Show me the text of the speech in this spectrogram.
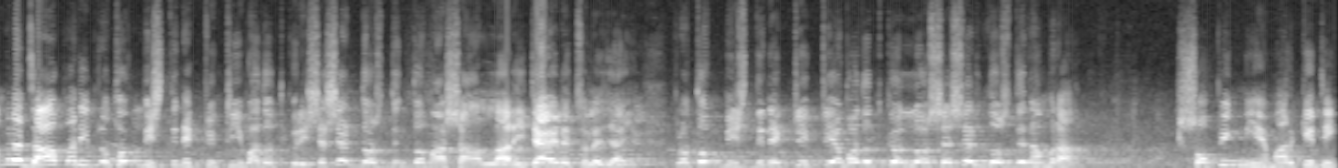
আমরা যা পারি প্রথম বিশ দিন একটু একটু ইবাদত করি, শেষের দশ দিন তো মাশা আল্লাহ রিটায়ার্ডে চলে যাই। প্রথম বিশ দিন একটু একটু ইবাদত করল, শেষের দশ দিন আমরা শপিং নিয়ে মার্কেটিং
